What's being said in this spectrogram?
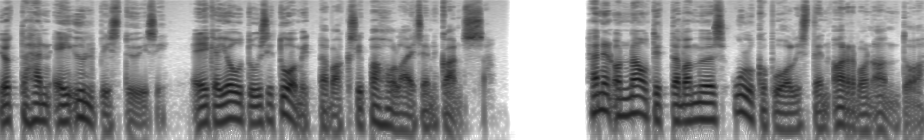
jotta hän ei ylpistyisi eikä joutuisi tuomittavaksi paholaisen kanssa. Hänen on nautittava myös ulkopuolisten arvonantoa,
